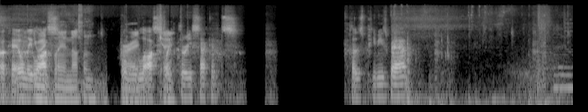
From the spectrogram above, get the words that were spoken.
Okay, only You lost. playing nothing. Only Alright, lost okay. like three seconds. Because PB's bad. Blue,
